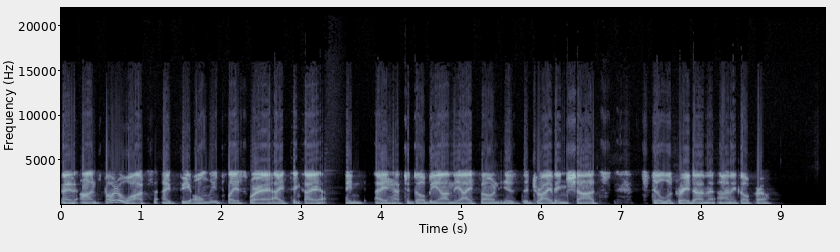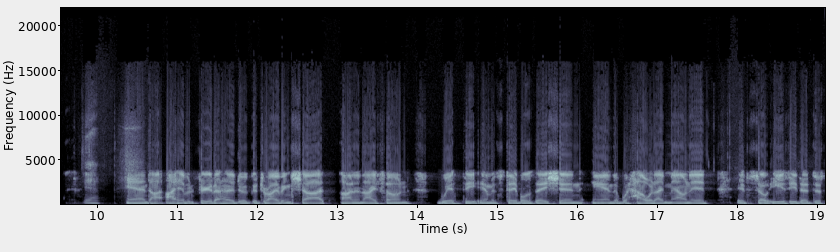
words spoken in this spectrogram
And on photo walks, I, the only place where I, I think I, I, I have to go beyond the iPhone is the driving shots still look great on, on a GoPro. Yeah. And I, I, haven't figured out how to do a good driving shot on an iPhone with the image stabilization and how would I mount it. It's so easy to just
